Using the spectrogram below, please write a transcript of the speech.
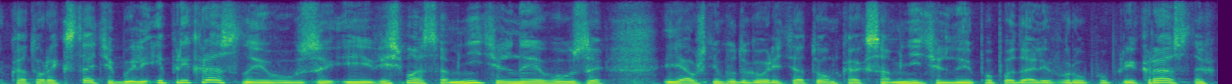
в которой, кстати, были и прекрасные вузы, и весьма сомнительные вузы. Я уж не буду говорить о том, как сомнительные попадали в группу прекрасных.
